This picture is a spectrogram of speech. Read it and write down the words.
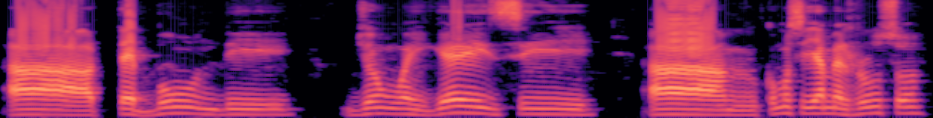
a Ted Bundy, John Wayne Gacy, ¿cómo se llama el ruso?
